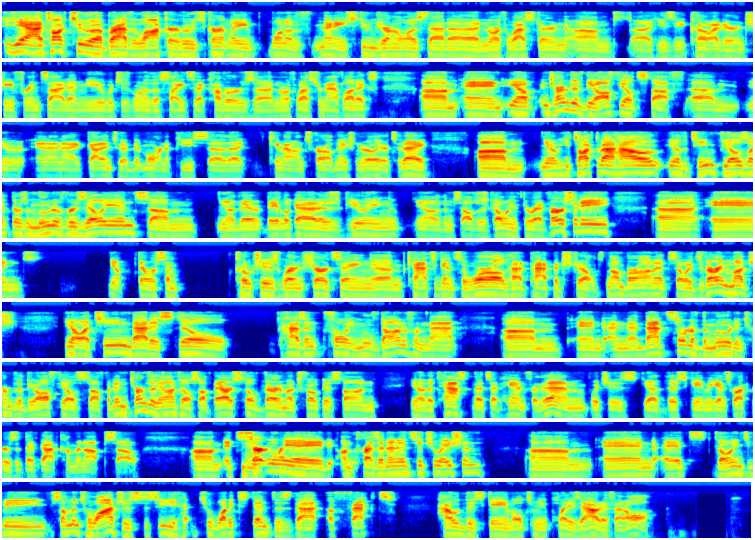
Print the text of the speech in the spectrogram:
Yeah, I talked to uh, Bradley Locker, who's currently one of many student journalists at uh, Northwestern. Um, uh, he's the co-editor in chief for Inside NU, which is one of the sites that covers uh, Northwestern athletics. Um, and you know, in terms of the off-field stuff, um, you know, and, and, I got into it a bit more in a piece uh, that came out on Scarlet Nation earlier today. Um, you know, he talked about how you know the team feels like there's a mood of resilience. Um, you know, they they look at it as viewing you know themselves as going through adversity, uh, and you know there were some coaches wearing shirts saying um, "Cats Against the World" had Pat Fitzgerald's number on it, so it's very much you know a team that is still hasn't fully moved on from that. Um, and and then that's sort of the mood in terms of the off-field stuff. But in terms of the on-field stuff, they are still very much focused on you know the task that's at hand for them, which is you know this game against Rutgers that they've got coming up. So um, it's hmm. certainly a unprecedented situation. Um, and it's going to be something to watch is to see to what extent does that affect how this game ultimately plays out, if at all.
